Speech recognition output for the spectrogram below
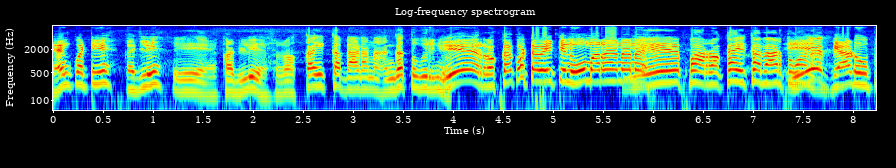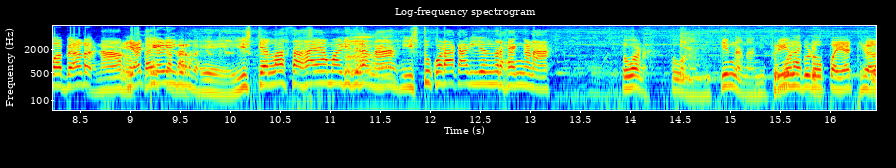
ಹೆಂಗ್ ಕೊಟ್ಟಿ ಕಡ್ಲಿ? ಏ ಕಡ್ಲಿ ರೊಕ್ಕ ಇಕ್ಕ ಬ್ಯಾಡಣ್ಣ ಹಂಗ ತಗೋರಿ ನೀವು. ಏ ರೊಕ್ಕ ಕೊಟ್ಟವೈತಿ ನೋ ಮಾರಾಯ ನಾನು. ಏಪ ರೊಕ್ಕ ಇಕ್ಕ ಬ್ಯಾಡ ತಗೋ ಏ ಬ್ಯಾಡ ಓಪ ಯಾಕೆ ಹೇಳಿದ್ರ? ಬ್ಯಾಡ. ಏ, ಇಷ್ಟೆಲ್ಲ ಸಹಾಯ ಮಾಡಿದ್ರಣ್ಣ ಇಷ್ಟು ಕೊಡಾಕಾಗ್ಲಿಲ್ಲ ಅಂದ್ರೆ ಹೆಂಗಣ್ಣ? ತಗೋಣ ತಗೋಣ ನೀ ತಿನ್ನಣ್ಣ ನೀ ಫ್ರೀ ಬಿಡುಪ್ಪ ಎಟ್ ಹೇಳ?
